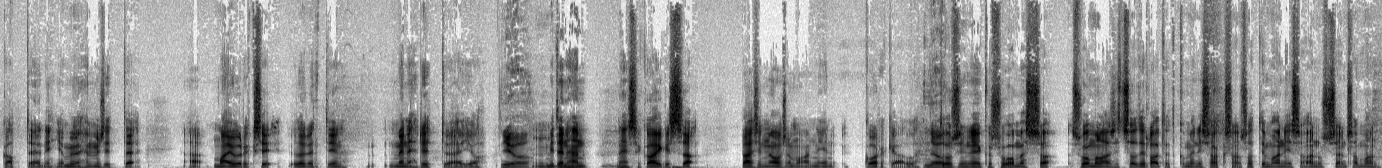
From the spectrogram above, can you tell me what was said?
kapteeni, ja myöhemmin sitten majuriksi ylennettiin menehdyttyä jo. Joo. Mm. Miten hän näissä kaikissa pääsi nousemaan niin korkealle? No. Tosin eikö Suomessa suomalaiset sotilaat, jotka meni Saksaan sotimaan, niin saanut sen saman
